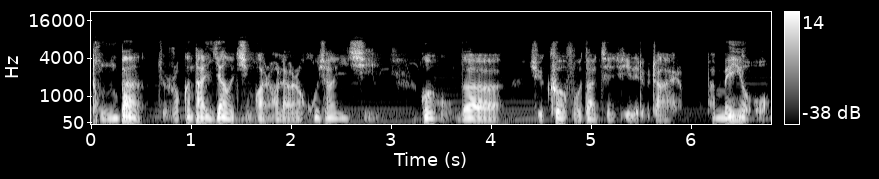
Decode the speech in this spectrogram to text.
同伴，就是说跟他一样的情况，然后两个人互相一起共同的。去克服当前学习的这个障碍什么的，他没有。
